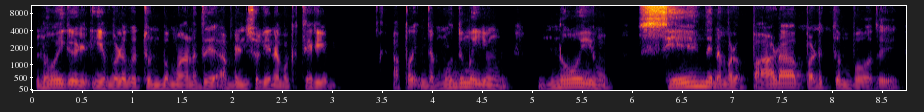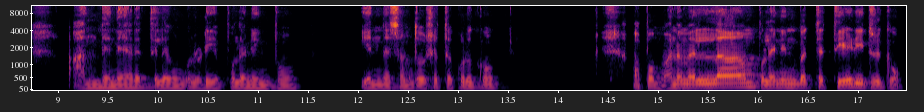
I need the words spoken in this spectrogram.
நோய்கள் எவ்வளவு துன்பமானது அப்படின்னு சொல்லி நமக்கு தெரியும். அப்போ இந்த முதுமையும் நோயும் சேர்ந்து நம்மளை பாடாப்படுத்தும் போது அந்த நேரத்துல உங்களுடைய புலனின்பம் என்ன சந்தோஷத்தை கொடுக்கும்? அப்போ மனமெல்லாம் புலனின்பத்தை தேடிட்டு இருக்கும்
